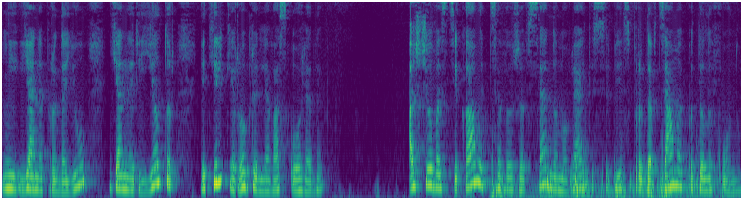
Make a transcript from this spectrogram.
Ні, я не продаю, я не рієлтор, я тільки роблю для вас огляди. А що вас цікавить, це ви вже все домовляєтесь собі з продавцями по телефону.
